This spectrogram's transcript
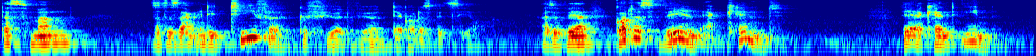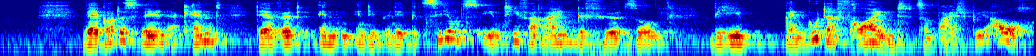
dass man sozusagen in die Tiefe geführt wird der Gottesbeziehung. Also wer Gottes Willen erkennt, der erkennt ihn. Wer Gottes Willen erkennt, der wird in, in, die, in die Beziehung zu ihm tiefer reingeführt, so wie ein guter Freund zum Beispiel auch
